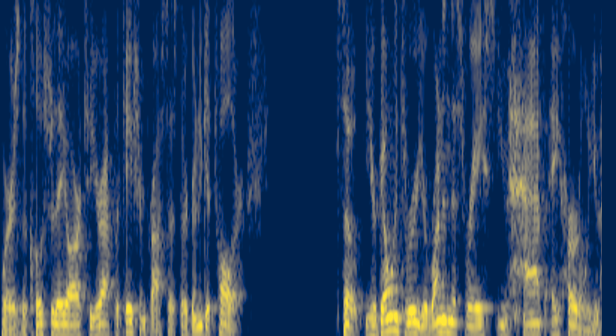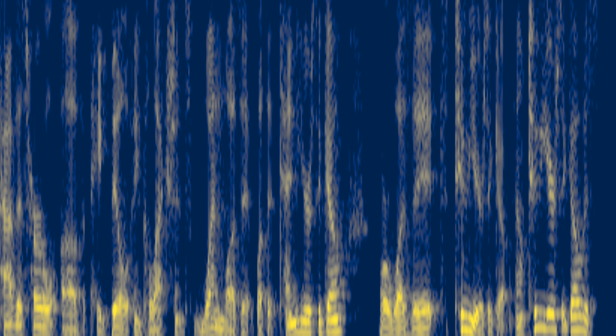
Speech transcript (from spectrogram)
Whereas the closer they are to your application process, they're going to get taller. So you're going through, you're running this race, you have a hurdle. You have this hurdle of a bill in collections. When was it? Was it 10 years ago or was it two years ago? Now, two years ago is,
